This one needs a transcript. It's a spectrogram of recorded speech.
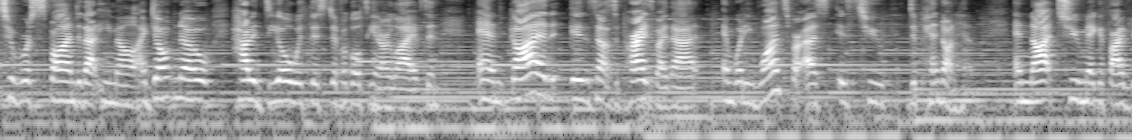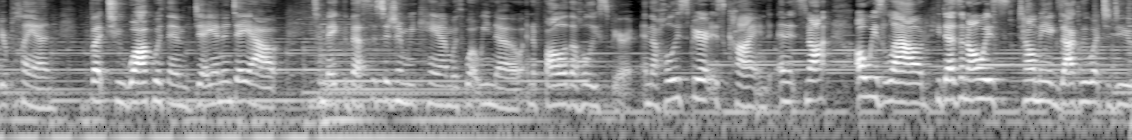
to respond to that email. I don't know how to deal with this difficulty in our lives. And, and God is not surprised by that. And what He wants for us is to depend on Him and not to make a five year plan, but to walk with Him day in and day out to make the best decision we can with what we know and to follow the Holy Spirit. And the Holy Spirit is kind and it's not always loud. He doesn't always tell me exactly what to do.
